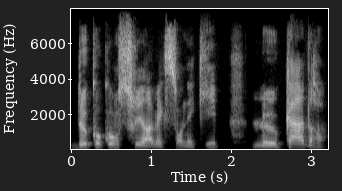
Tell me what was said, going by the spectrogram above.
de co-construire avec son équipe le cadre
